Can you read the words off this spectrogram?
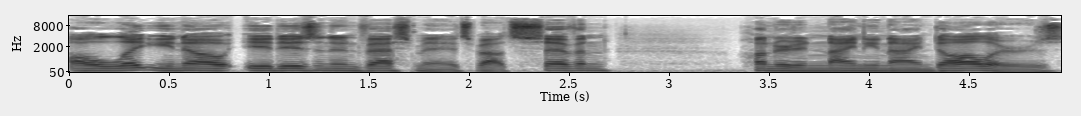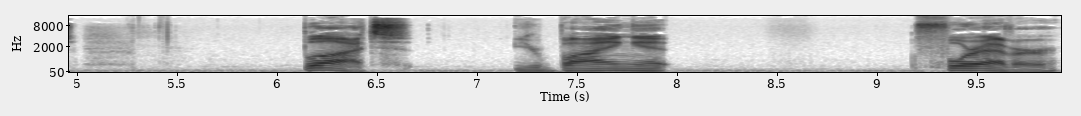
I'll let you know it is an investment. It's about seven $199, but you're buying it forever.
